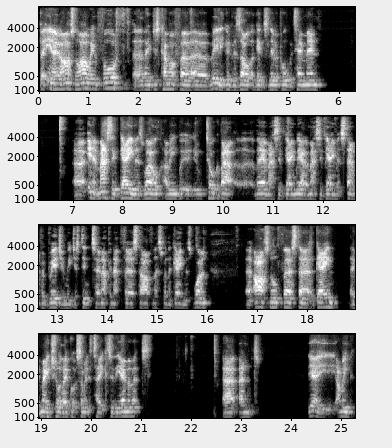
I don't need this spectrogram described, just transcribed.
but you know, Arsenal are in fourth. Uh, they've just come off a, a, really good result against Liverpool with ten men uh, in a massive game as well. I mean, we, we talk about their massive game. We had a massive game at Stamford Bridge, and we just didn't turn up in that first half, and that's when the game was won. Uh, Arsenal first uh, game, they've made sure they've got something to take to the Emirates, uh, and yeah, I mean,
